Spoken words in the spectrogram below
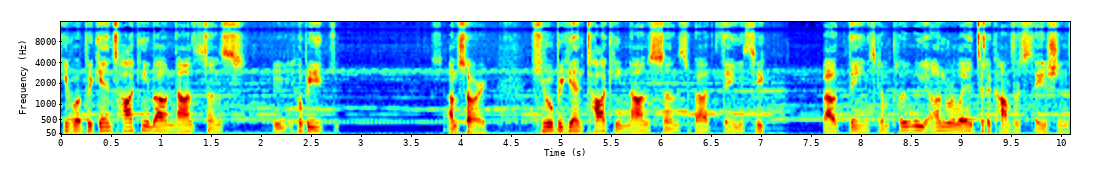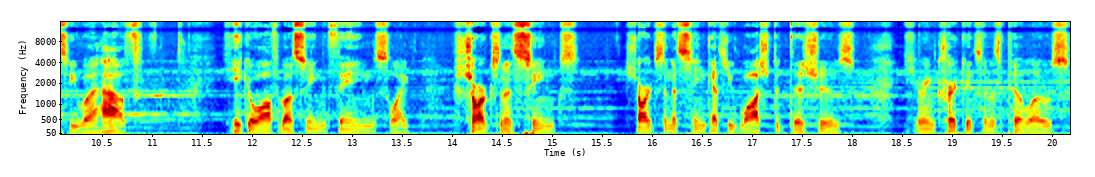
He would begin talking about nonsense. He'll be. I'm sorry. He will begin talking nonsense about things he about things completely unrelated to the conversations he would have. He'd go off about seeing things like sharks in the sinks, sharks in the sink as he washed the dishes, hearing crickets in his pillows,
